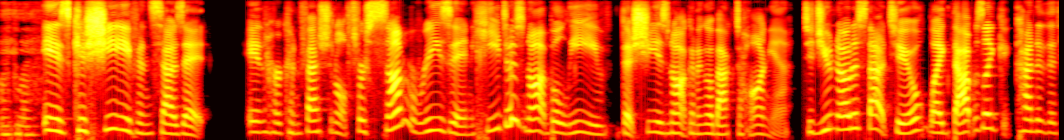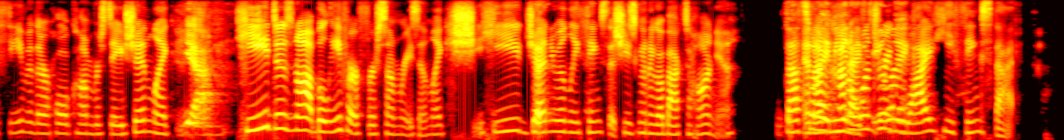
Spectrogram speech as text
Mhm. is because she even says it in her confessional. For some reason, he does not believe that she is not going to go back to Hanya. Did you notice that too? Like that was like kind of the theme of their whole conversation. Like yeah he does not believe her for some reason. Like she, he genuinely thinks that she's going to go back to Hanya. that's And what I'm i mean i feel wondering like why he thinks that.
